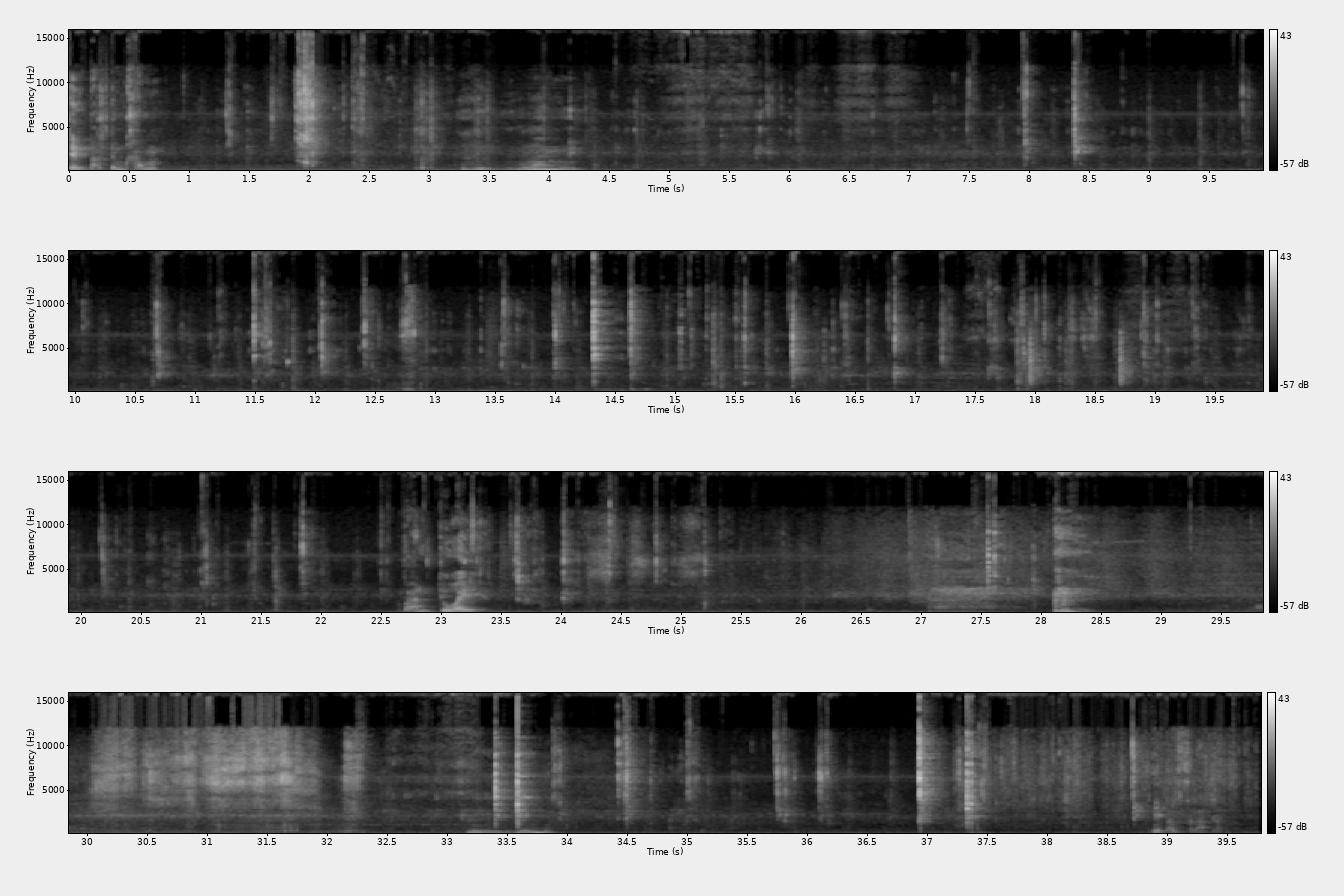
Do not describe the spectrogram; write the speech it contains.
เต็มปากเต็มคำอืม หวานจ้วย อืมนี่ผักสลัดครับ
